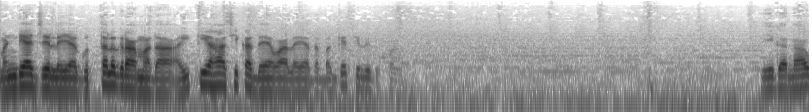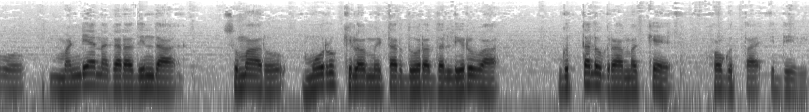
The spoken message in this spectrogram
ಮಂಡ್ಯ ಜಿಲ್ಲೆಯ ಗುತ್ತಲು ಗ್ರಾಮದ ಐತಿಹಾಸಿಕ ದೇವಾಲಯದ ಬಗ್ಗೆ ತಿಳಿದುಕೊಳ್ಳೋಣ. ಈಗ ನಾವು ಮಂಡ್ಯ ನಗರದಿಂದ ಸುಮಾರು ಮೂರು ಕಿಲೋಮೀಟರ್ ದೂರದಲ್ಲಿರುವ ಗುತ್ತಲು ಗ್ರಾಮಕ್ಕೆ ಹೋಗುತ್ತಾ ಇದ್ದೀವಿ.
